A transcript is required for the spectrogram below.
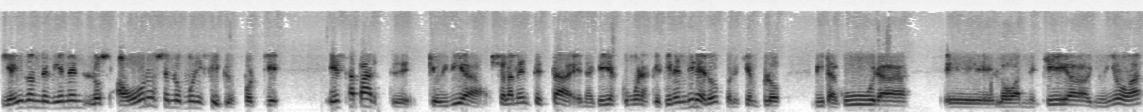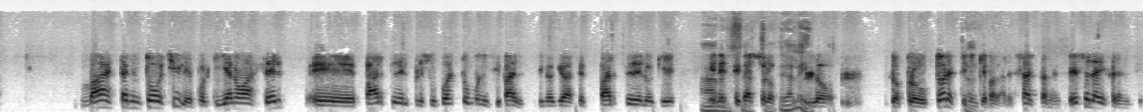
Y ahí es donde vienen los ahorros en los municipios, porque esa parte que hoy día solamente está en aquellas comunas que tienen dinero, por ejemplo, Vitacura, eh, Lo Barnechea, Ñuñoa, va a estar en todo Chile, porque ya no va a ser eh, parte del presupuesto municipal, sino que va a ser parte de lo que Ah, en este caso los, Era los, los productores tienen que pagar. Exactamente, esa es la diferencia.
